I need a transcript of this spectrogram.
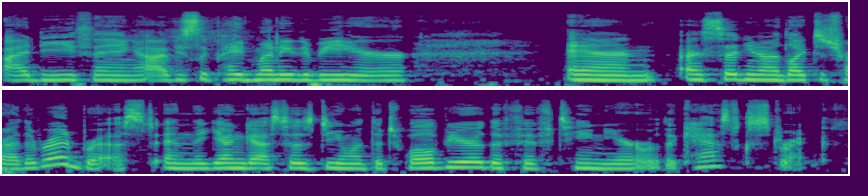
ID thing. I obviously paid money to be here. And I said, you know, I'd like to try the Redbreast. And the young guy says, do you want the 12 year, the 15 year, or the cask strength?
